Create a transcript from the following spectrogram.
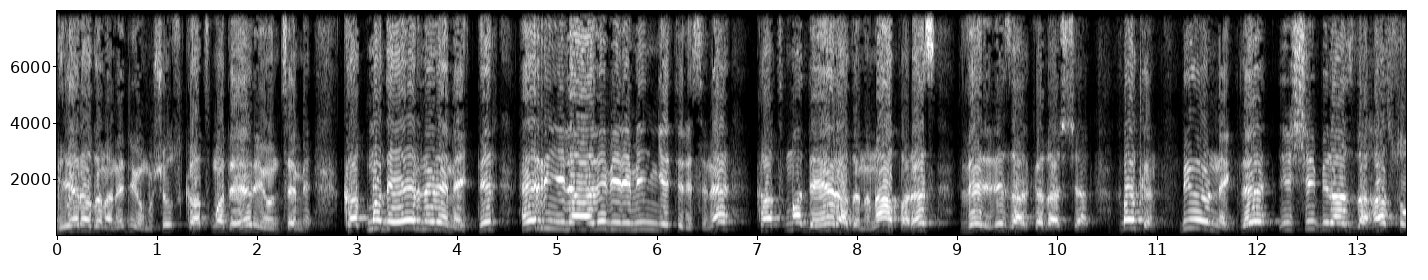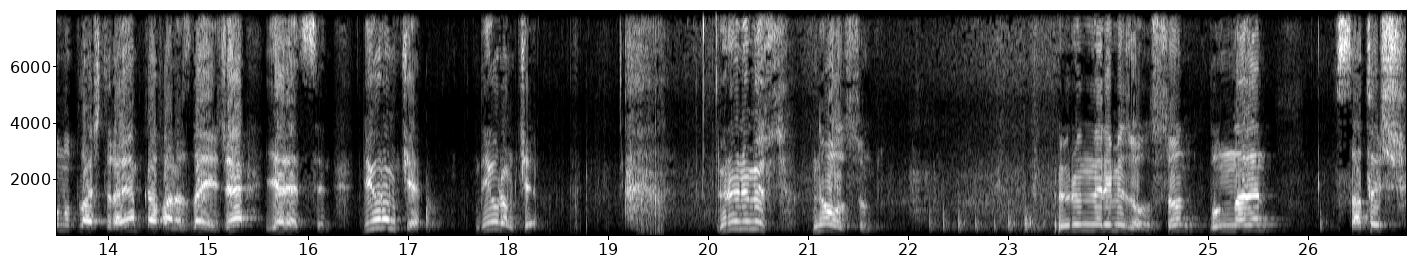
Diğer adına ne diyormuşuz? Katma değer yöntemi. Katma değer ne demektir? Her ilave birimin getirisine katma değer adını ne yaparız? Veririz arkadaşlar. Bakın bir örnekle işi biraz daha somutlaştırayım kafanızda iyice yer etsin. Diyorum ki, diyorum ki ürünümüz ne olsun? Ürünlerimiz olsun. Bunların satış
